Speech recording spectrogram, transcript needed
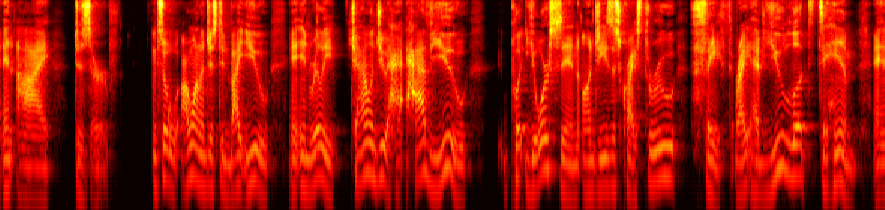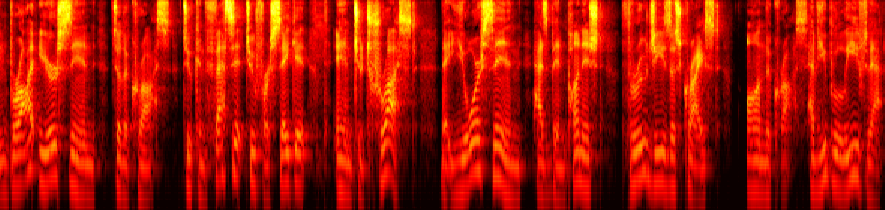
and I deserve. And so I want to just invite you and really challenge you. Have you put your sin on Jesus Christ through faith, right? Have you looked to him and brought your sin to the cross to confess it, to forsake it, and to trust that your sin has been punished through Jesus Christ on the cross? Have you believed that?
